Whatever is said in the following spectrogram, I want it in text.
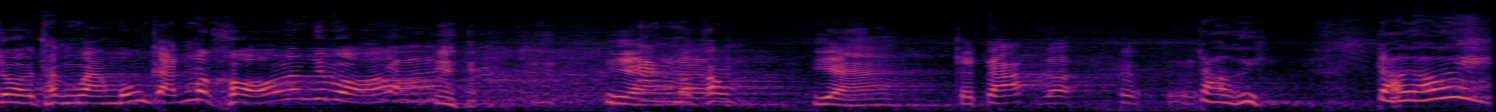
trời thần hoàng bốn cảnh mà khổ lắm chứ bộ. Dạ. dạ, ăn mà không dạ cái tráp đó. Trời trời ơi.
